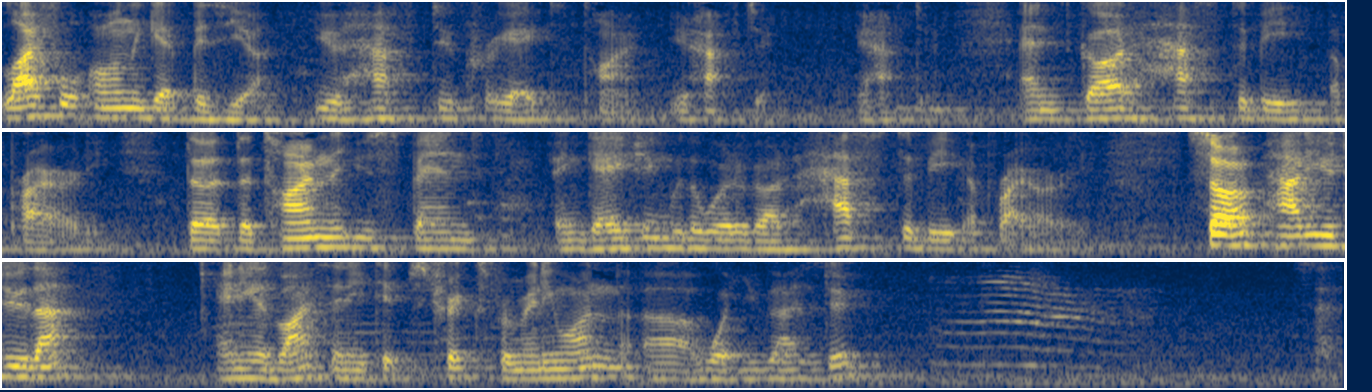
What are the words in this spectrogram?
Life will only get busier. You have to create time. You have to. You have to. And God has to be a priority. The, the time that you spend engaging with the Word of God has to be a priority. So, how do you do that? Any advice, any tips, tricks from anyone? Uh, what you guys do? Sacrifice.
